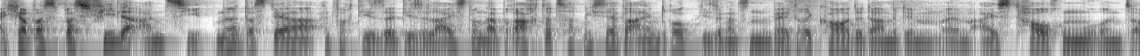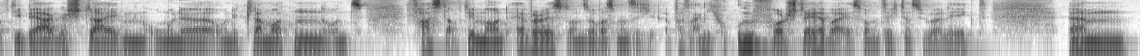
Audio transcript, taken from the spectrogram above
Ich glaube, was, was viele anzieht, ne, dass der einfach diese, diese Leistung erbracht hat, das hat mich sehr beeindruckt. Diese ganzen Weltrekorde da mit dem ähm, Eistauchen und auf die Berge steigen ohne, ohne Klamotten und fast auf dem Mount Everest und so, was man sich, was eigentlich unvorstellbar ist, wenn man sich das überlegt. Ähm,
